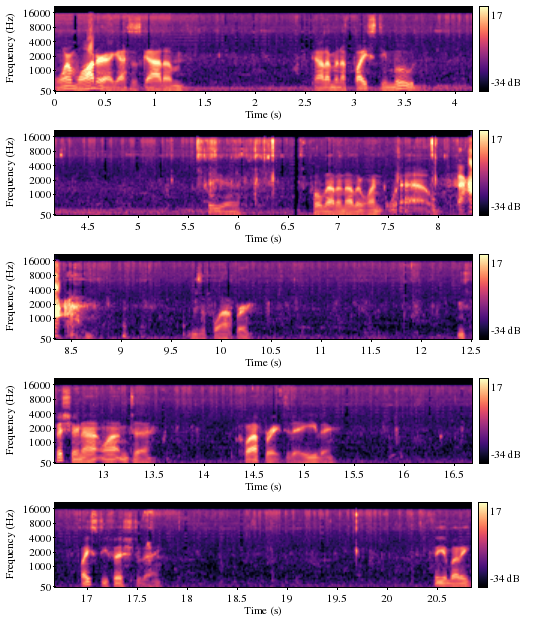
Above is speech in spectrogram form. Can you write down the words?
Warm water, I guess, has got them, got them in a feisty mood. See ya. Just pulled out another one. Wow. Ah! He's a flopper. These fish are not wanting to cooperate today either. Feisty fish today. See you, buddy.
